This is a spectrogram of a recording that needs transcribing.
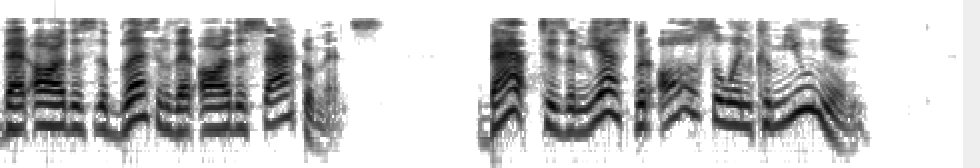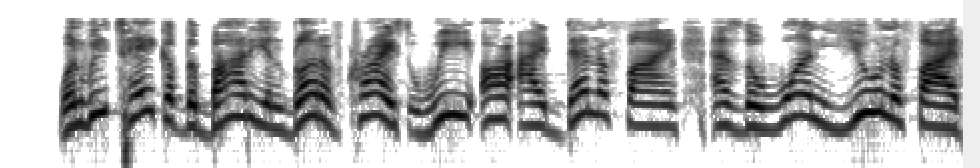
that are the, the blessings that are the sacraments. Baptism, yes, but also in communion. When we take of the body and blood of Christ, we are identifying as the one unified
